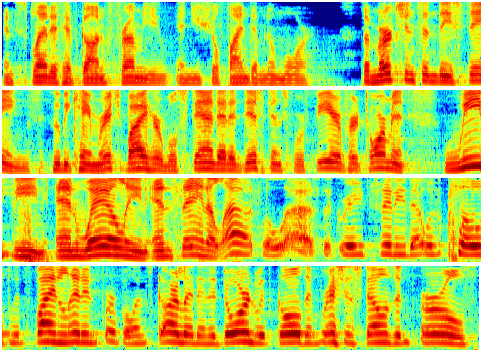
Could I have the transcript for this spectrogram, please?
and splendid have gone from you, and you shall find them no more. The merchants in these things who became rich by her will stand at a distance for fear of her torment, weeping and wailing and saying, Alas, alas, the great city that was clothed with fine linen, purple and scarlet, and adorned with gold and precious stones and pearls.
